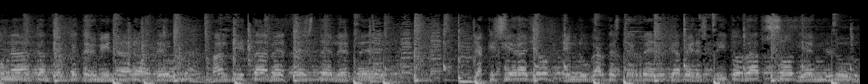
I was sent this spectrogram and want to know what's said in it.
una canción que terminara de una maldita vez este LP. Ya quisiera yo, en lugar de este reggae, haber escrito Rhapsody en Blue.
